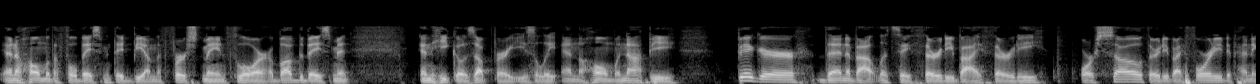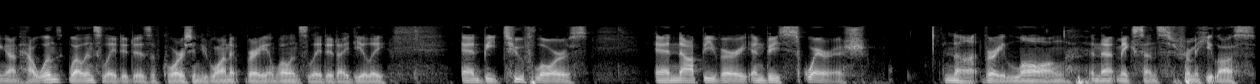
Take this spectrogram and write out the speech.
in a home with a full basement, they'd be on the first main floor above the basement, and the heat goes up very easily, and the home would not be bigger than about, let's say, 30 by 30 or so, 30 by 40, depending on how well insulated it is, of course, and you'd want it very well insulated ideally, and be two floors and not be very, and be squarish, not very long. And that makes sense from a heat loss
